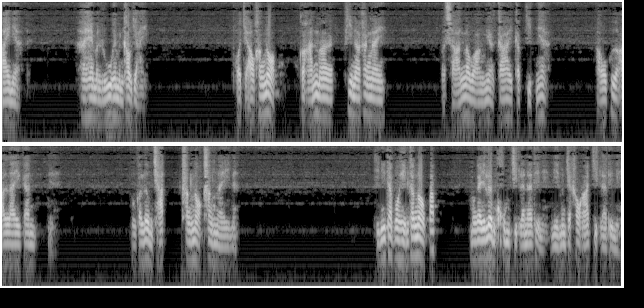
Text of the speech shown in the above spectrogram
ายเนี่ย ให้ให้มันรู้ให้มันเข้าใจ พอจะเอาข้างนอก ก็หันมาพี่นาข้างใน ประสานระวังเนี่ยกายกับจิตเนี่ย เอาเพื่ออะไรกัน เนี่ย มันก็เริ่มชัดข้างนอกข้างในนะ ทีนี้ถ้าพอเห็นข้างนอกปั๊บมันก็จะเริ่มคุมจิตแล้วนะทีนี้นี่มันจะเข้าหาจิตแล้วทีนี้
